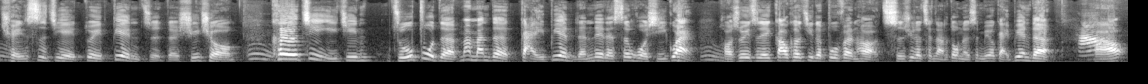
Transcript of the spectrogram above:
全世界对电子的需求。科技已经逐步的、慢慢的改变人类的生活习惯。好，所以这些高科技的部分哈，持续的成长的动能是没有改变的。好，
